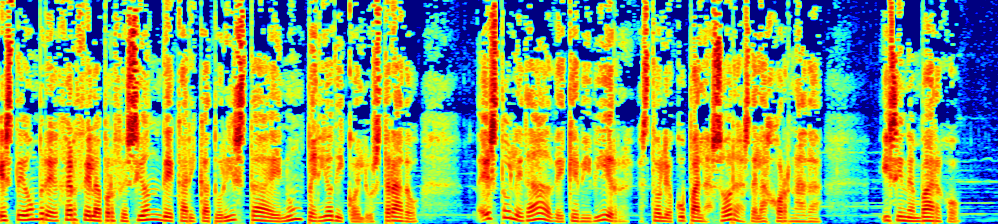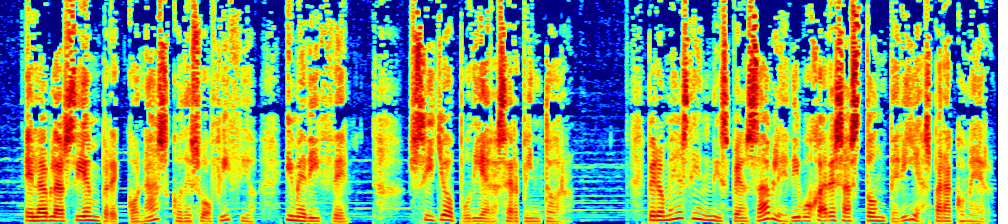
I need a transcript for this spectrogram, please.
Este hombre ejerce la profesión de caricaturista en un periódico ilustrado. Esto le da de qué vivir, esto le ocupa las horas de la jornada. Y sin embargo, él habla siempre con asco de su oficio y me dice, si yo pudiera ser pintor. Pero me es indispensable dibujar esas tonterías para comer.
